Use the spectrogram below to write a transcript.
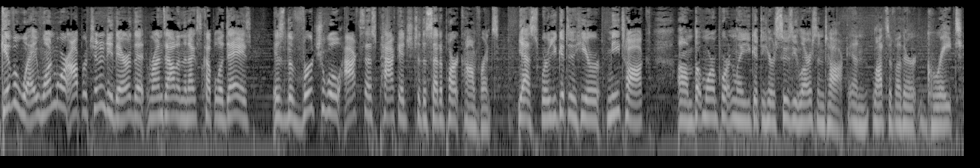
giveaway. One more opportunity there that runs out in the next couple of days is the virtual access package to the Set Apart Conference. Yes, where you get to hear me talk, um, but more importantly, you get to hear Susie Larson talk and lots of other great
